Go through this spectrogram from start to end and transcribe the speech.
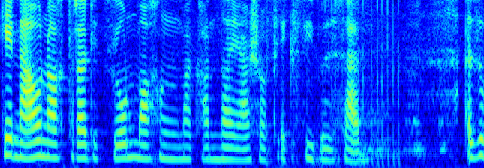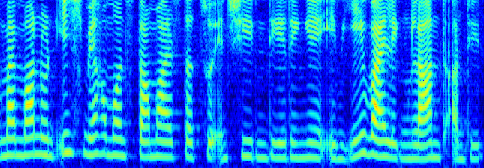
genau nach Tradition machen. Man kann da ja schon flexibel sein. Also mein Mann und ich, wir haben uns damals dazu entschieden, die Ringe im jeweiligen Land an die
